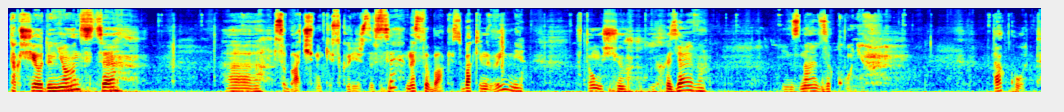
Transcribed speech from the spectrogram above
Так, ще один нюанс це е, собачники, скоріш за все, не собаки. Собаки не винні в тому, що їх хазяїва не знають законів. Так от,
